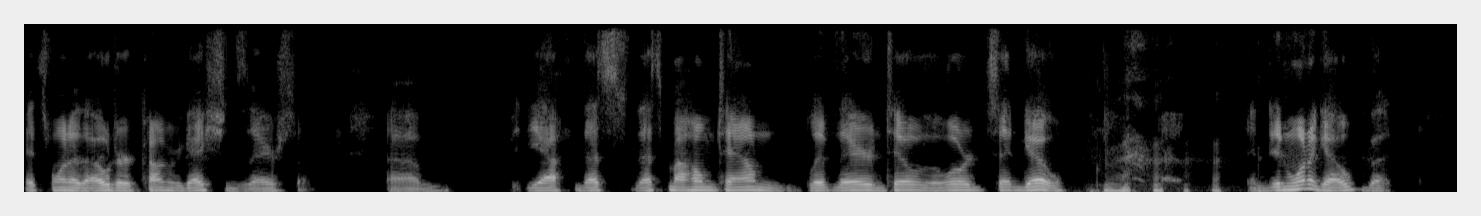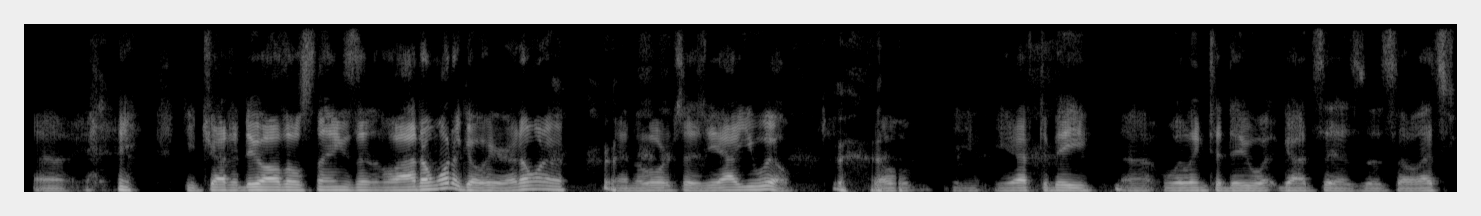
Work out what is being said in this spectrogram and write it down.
it's one of the older congregations there. So um yeah, that's that's my hometown. Lived there until the Lord said go and didn't want to go, but uh, you try to do all those things that well, I don't want to go here. I don't want to, and the Lord says, "Yeah, you will." So you, you have to be uh, willing to do what God says. Uh, So that's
